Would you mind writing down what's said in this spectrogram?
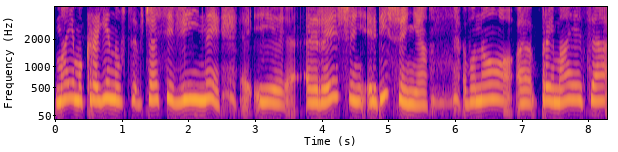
маємо країну в, часі війни, і рішення воно е, приймається.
